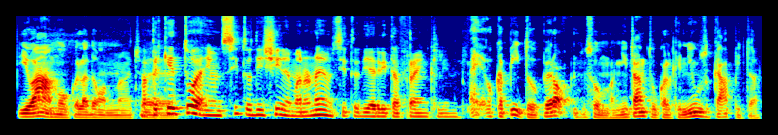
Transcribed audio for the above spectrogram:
io amo quella donna. Cioè... Ma perché tu hai un sito di cinema, non hai un sito di Aretha Franklin. Eh, ho capito, però, insomma, ogni tanto qualche news capita.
